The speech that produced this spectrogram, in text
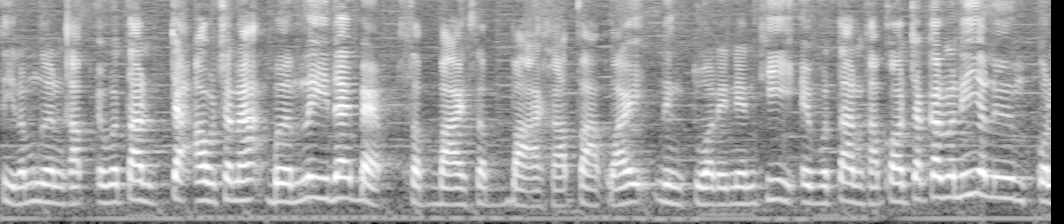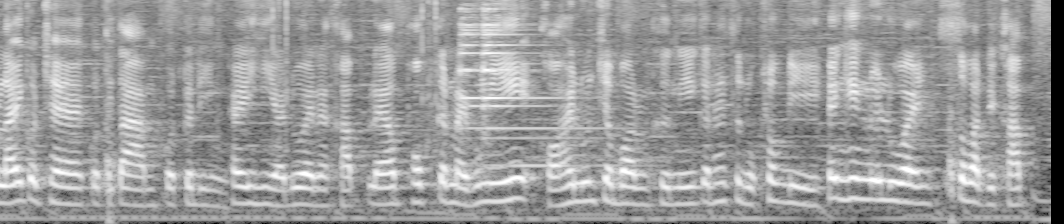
สีน้ำเงินครับเอเวอร์ตันจะเอาชนะเบอร์นลี่ได้แบบสบายๆครับ ฝากไว้ 1 ตัวในเน้นที่เอเวอร์ตันครับ ก่อนจากกันวันนี้อย่าลืมกดไลค์กดแชร์กดติดตามกดกระดิ่งให้เฮียด้วยนะครับแล้วพบกันใหม่พรุ่งนี้ขอให้ลุ้นเชียร์บอลคืนนี้กันให้สนุกโชคดีเฮงๆรวยๆสวัสดีครับ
